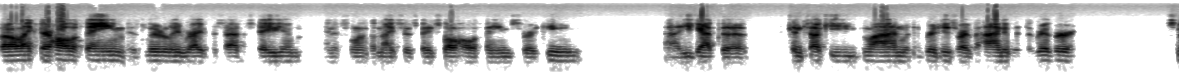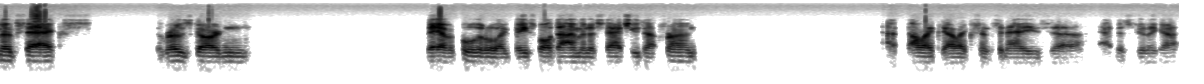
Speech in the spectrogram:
But I like their Hall of Fame is literally right beside the stadium, and it's one of the nicest baseball Hall of Fames for a team. Uh, you got the Kentucky line with the bridges right behind it with the river, smokestacks, the Rose Garden. They have a cool little like baseball diamond of statues out front. I, I like I like Cincinnati's uh, atmosphere they got.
